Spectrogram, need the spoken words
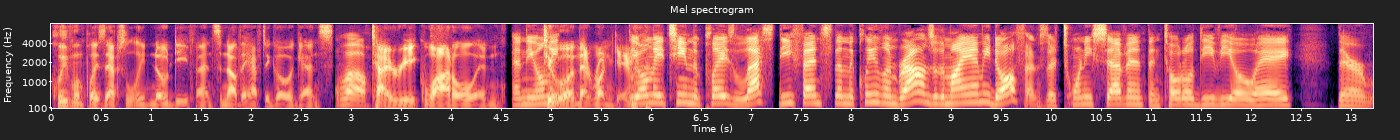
Cleveland plays absolutely no defense, and now they have to go against Well, Tyreek, Waddle, and and the only Tua in that run game. the only team that plays less defense than the Cleveland Browns are the Miami Dolphins. They're 27th in total DVOA. They're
